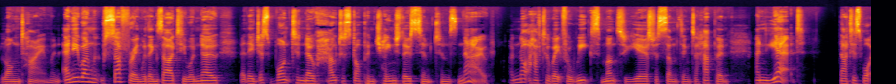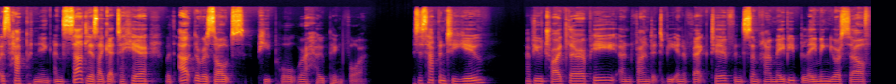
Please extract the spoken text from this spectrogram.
long time. And anyone suffering with anxiety will know that they just want to know how to stop and change those symptoms now and not have to wait for weeks, months, or years for something to happen. And yet, that is what is happening. And sadly, as I get to hear, without the results people were hoping for. Has this happened to you? Have you tried therapy and found it to be ineffective and somehow maybe blaming yourself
